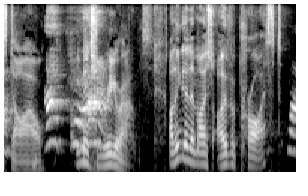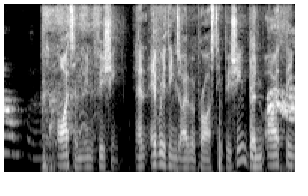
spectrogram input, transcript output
style. You mentioned rigger arms. I think they're the most overpriced item in fishing, and everything's overpriced in fishing. But I think,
